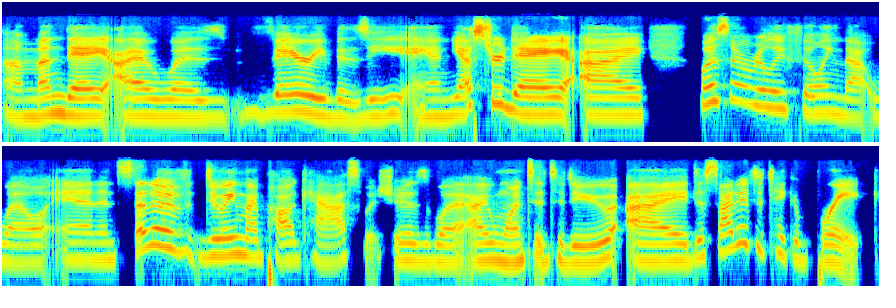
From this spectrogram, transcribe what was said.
Um, Monday, I was very busy, and yesterday, I wasn't really feeling that well. And instead of doing my podcast, which is what I wanted to do, I decided to take a break.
